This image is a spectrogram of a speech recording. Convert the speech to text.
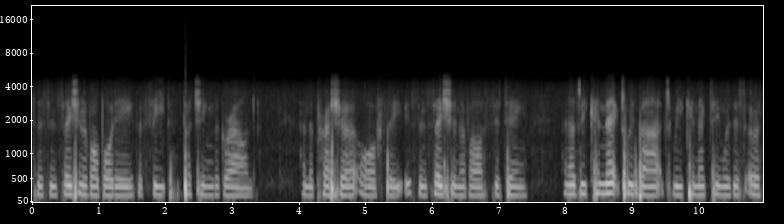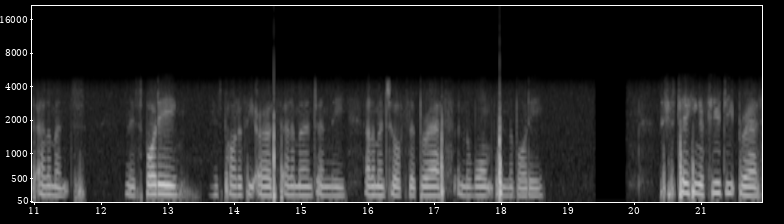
to the sensation of our body, the feet touching the ground, and the pressure of the sensation of our sitting. And as we connect with that, we're connecting with this earth element. And this body is part of the earth element and the element of the breath and the warmth in the body. So just taking a few deep breaths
